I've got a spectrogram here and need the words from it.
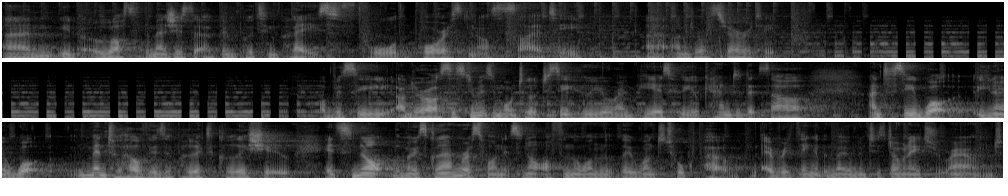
um, you know, a lot of the measures that have been put in place for the poorest in our society uh, under austerity. Obviously, under our system, it's important to see who your MP is, who your candidates are, and to see what, you know, what mental health is a political issue. It's not the most glamorous one. It's not often the one that they want to talk about. Everything at the moment is dominated around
